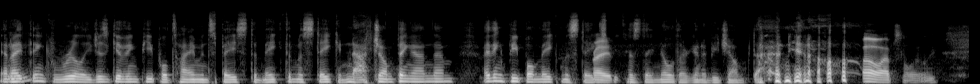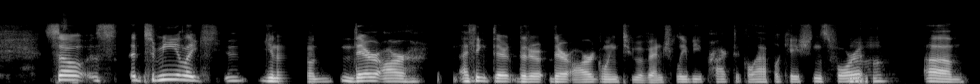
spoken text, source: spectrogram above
And I Mhm. think really just giving people time and space to make the mistake and not jumping on them. I think people make mistakes Right. because they know they're going to be jumped on, you know? Oh, absolutely. So to me, like you know, there are. I think there there there are going to eventually be practical applications for it. Mhm. Um,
